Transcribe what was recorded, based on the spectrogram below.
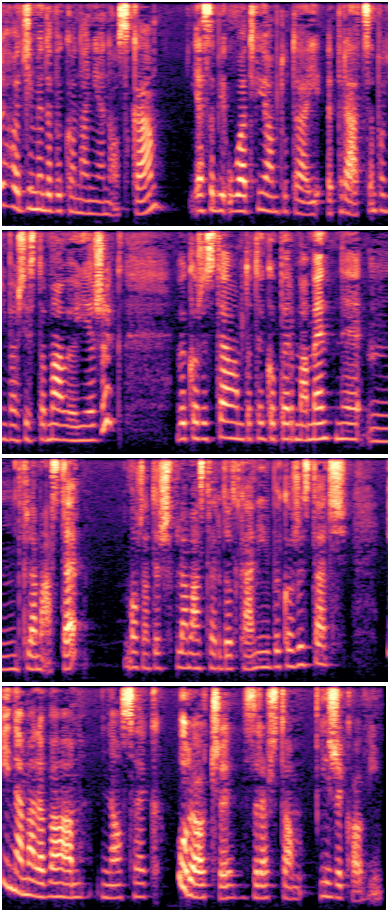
Przechodzimy do wykonania noska. Ja sobie ułatwiłam tutaj pracę, ponieważ jest to mały jeżyk. Wykorzystałam do tego permanentny mm, flamaster. Można też flamaster do tkanin wykorzystać i namalowałam nosek uroczy zresztą jeżykowi.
